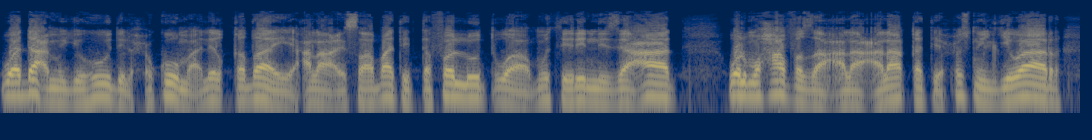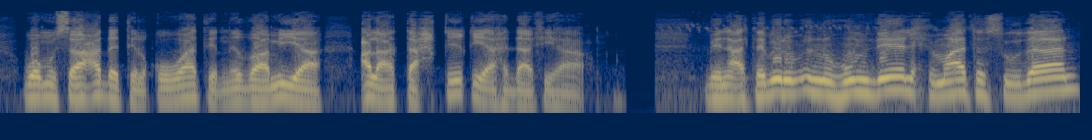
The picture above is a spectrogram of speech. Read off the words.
ودعم جهود الحكومة للقضاء على عصابات التفلت ومثير النزاعات والمحافظة على علاقة حسن الجوار ومساعدة القوات النظامية على تحقيق أهدافها. بنعتبرهم انه هم ديل حماة السودان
